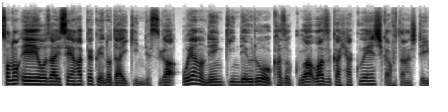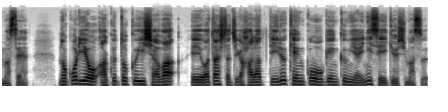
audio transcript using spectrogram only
その栄養剤1800円の代金ですが、親の年金で潤う家族はわずか100円しか負担していません。残りを悪徳医者は、えー、私たちが払っている健康保険組合に請求します。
